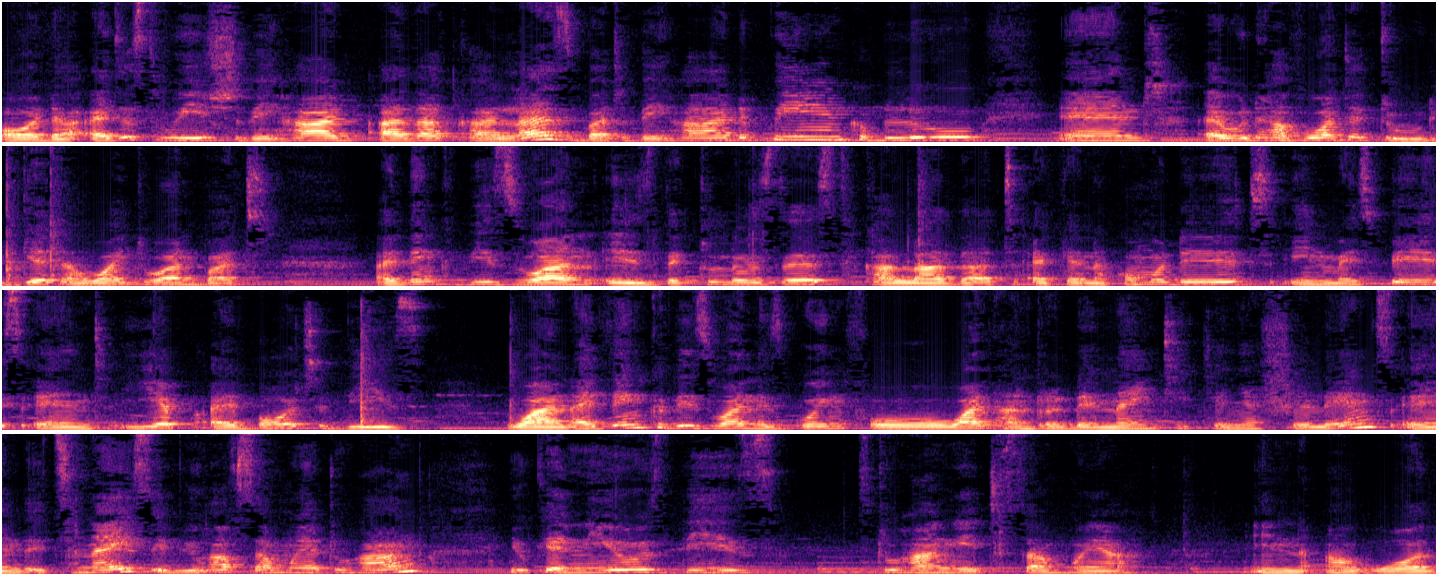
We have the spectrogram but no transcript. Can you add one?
order. I just wish they had other colors but they had pink blue and i would have wanted to get a white one but i think this one is the closest color that i can accommodate in my space and yep i bought these one. I think this one is going for 190 kenya shillings and it's nice if you have somewhere to hang. You can use these to hang it somewhere in a wall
